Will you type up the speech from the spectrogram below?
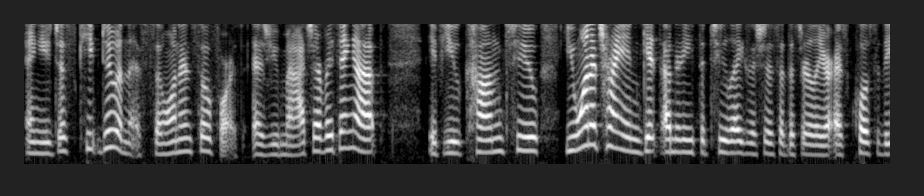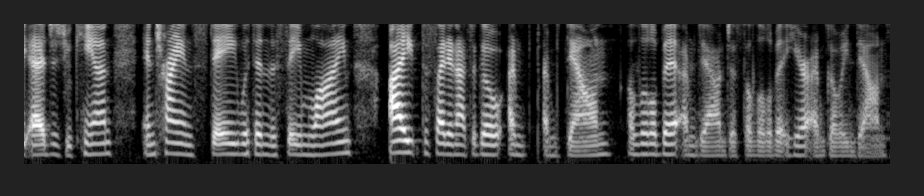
and you just keep doing this, so on and so forth. As you match everything up, if you come to, you want to try and get underneath the two legs, I should have said this earlier, as close to the edge as you can and try and stay within the same line. I decided not to go, I'm, I'm down a little bit. I'm down just a little bit here. I'm going down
